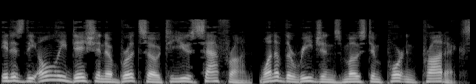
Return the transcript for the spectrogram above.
It is the only dish in Abruzzo to use saffron, one of the region's most important products.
